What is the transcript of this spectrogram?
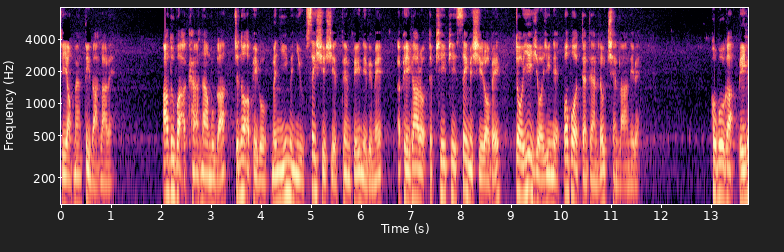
တယောက်မှန်းသိတာလှတယ်။ အာသုဘအခမ်းအနားမူကကျွန်တော်အဖေကိုမငီးမညူစိတ်ရှည်ရှည်တင်ပေးနေပေမဲ့အဖေကတော့တဖြည်းဖြည်းစိတ်မရှိတော့ပဲတော်ရည်ရော်ရည်နဲ့ပေါ့ပေါ့တန်တန်လှုပ်ချင်လာနေပဲဖိုးဖိုးကဘေးက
